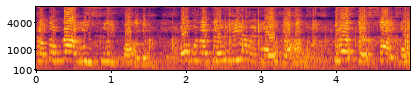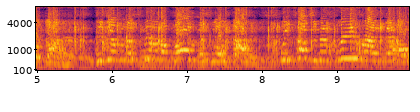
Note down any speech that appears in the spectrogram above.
Have them not lose sleep, Father. Open up their hearing, Lord God. Bless their sight, Lord God. We give them a spirit of boldness, Lord God. We touch and agree right now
